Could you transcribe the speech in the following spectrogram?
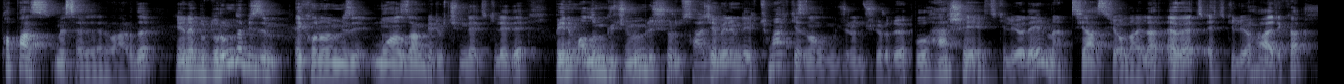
Papaz meseleleri vardı. Yine bu durum da bizim ekonomimizi muazzam bir biçimde etkiledi. Benim alım gücümü düşürdü. Sadece benim değil, tüm herkesin alım gücünü düşürdü. Bu her şeyi etkiliyor değil mi? Siyasi olaylar evet etkiliyor. Harika.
